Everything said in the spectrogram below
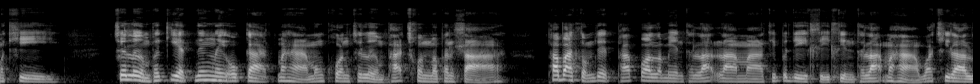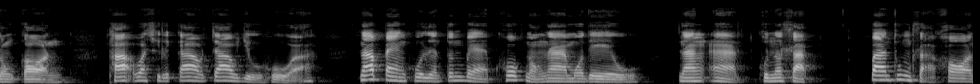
มัคคี เฉลิมพระเกียรติเนื่องในโอกาสมหามงคลเฉลิมพระชนมพรรษา พระบาทสมเด็จพระปรเมนทรรามาธิบดีศรีสินทรมหาวชิราลงกรณ์พระวชิรเกล้าเจ้าอยู่หัว หน้าแปลงครัวเรือนต้นแบบโคกหนองนาโมเดล นางอาจคุณศักดิ์บ้านทุ่งสาคร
